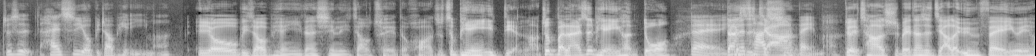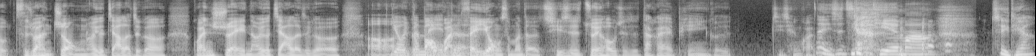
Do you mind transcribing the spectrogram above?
就是还是有比较便宜吗？有比较便宜，但心力交瘁的话，就这便宜一点啦。就本来是便宜很多，对，但是加差十倍嘛，对，差了十倍，但是加了运费，因为有瓷砖很重，然后又加了这个关税，然后又加了这个呃那个报关费用什么的，其实最后就是大概便宜个几千块。那你是自己贴吗？自己贴啊。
